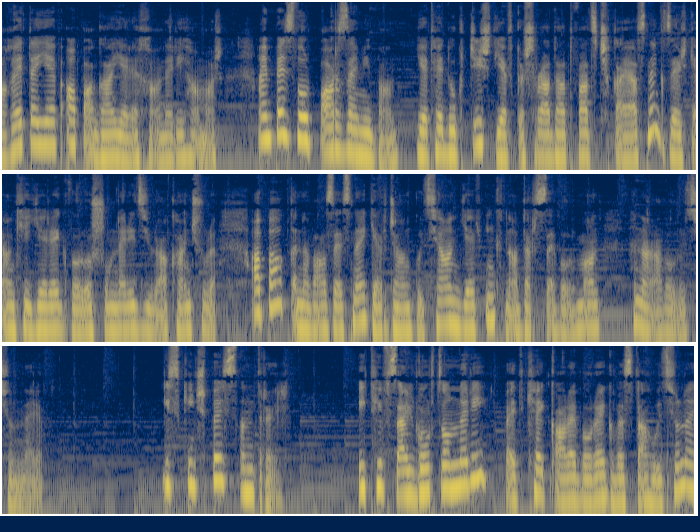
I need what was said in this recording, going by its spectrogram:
աղետ է եւ ապագա երեխաների համար Այնպես որ parze մի բան, եթե դուք ճիշտ եւ կշռադատված չկայացնեք ձեր կյանքի 3 որոշումներից յուրաքանչյուրը, ապա կնվազեցնեք երջանկության եւ ինքնադրսևորման հնարավորությունները։ Իսկ ինչպես ընտրել։ Իթիվ սայլ գործոնների պետք է կարևորեք վստահությունը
